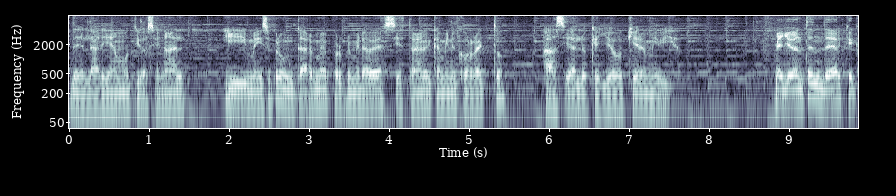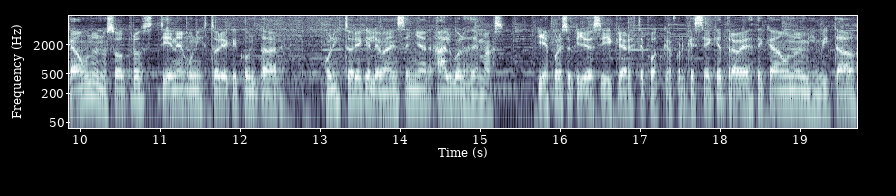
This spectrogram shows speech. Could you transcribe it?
del área motivacional y me hizo preguntarme por primera vez si estaba en el camino correcto hacia lo que yo quiero en mi vida. Me ayudó a entender que cada uno de nosotros tiene una historia que contar, una historia que le va a enseñar algo a los demás. Y es por eso que yo decidí crear este podcast, porque sé que a través de cada uno de mis invitados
